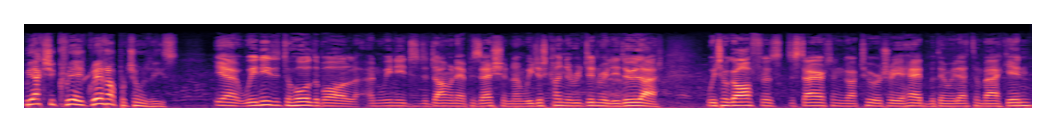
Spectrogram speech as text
we actually created great opportunities. Yeah, we needed to hold the ball and we needed to dominate possession, and we just kind of didn't really do that. We took off at the start and got two or three ahead, but then we let them back in.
